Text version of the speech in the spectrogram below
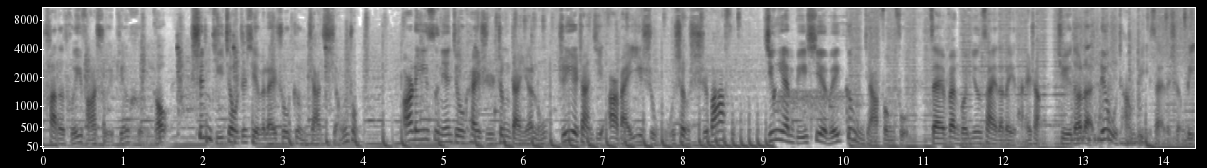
他的腿法水平很高，身体较之谢维来说更加强壮。二零一四年就开始征战元龙，职业战绩二百一十五胜十八负，经验比谢维更加丰富，在万冠军赛的擂台上取得了六场比赛的胜利，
